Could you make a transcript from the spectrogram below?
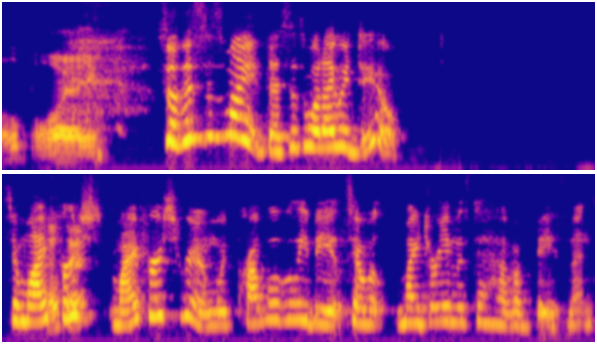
Oh boy. So this is my this is what I would do. So my Okay. first my first room would probably be so my dream is to have a basement.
